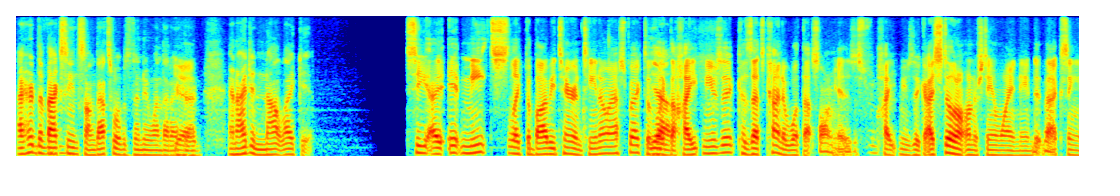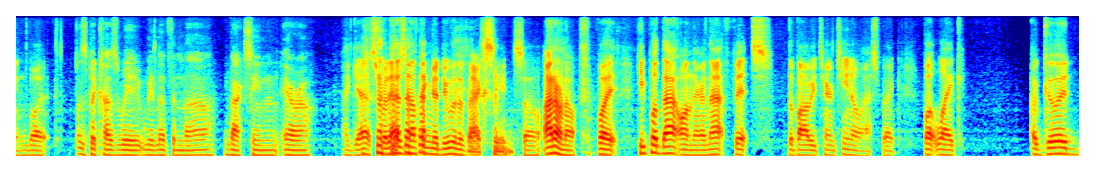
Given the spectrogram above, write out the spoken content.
I heard the vaccine song. That's what was the new one that I Yeah. heard, and I did not like it. See, I, it meets like the Bobby Tarantino aspect of Yeah. like the hype music because that's kind of what that song is, hype music. I still don't understand why he named it vaccine, but It's because we we live in the vaccine era. I guess, but it has nothing to do with the vaccine. So I don't know. But he put that on there, and that fits the Bobby Tarantino aspect. But like a good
